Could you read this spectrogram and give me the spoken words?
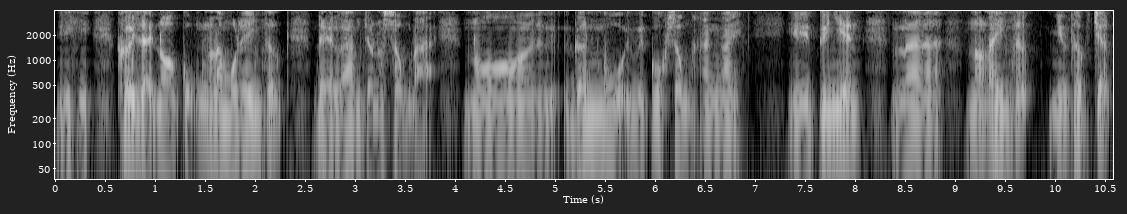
Khơi dậy nó cũng là một hình thức để làm cho nó sống lại, nó gần gũi với cuộc sống hàng ngày tuy nhiên là nó là hình thức, nhưng thực chất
